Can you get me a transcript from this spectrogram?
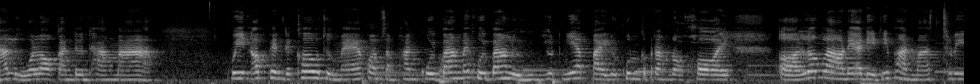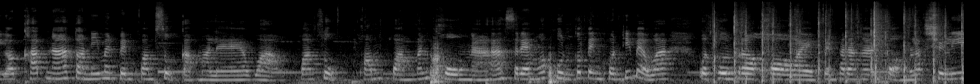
นะ หรือว่ารอการเดินทางมา Queen of Pentacle ถึงแม้ความสัมพันธ์คุยบ้างไม่คุยบ้างหรือหยุดเงียบไป หรือคุณกำลังรอคอย เรื่องราวในอดีตที่ผ่านมา Tree of Cup นะ ตอนนี้มันเป็นความสุขกลับมาแล้วว้าวความสุขความความมั่นคงนะ แสดงว่าคุณก็เป็นคนที่แบบว่าอดทนรอคอย เป็นพลังงานของ Luxury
